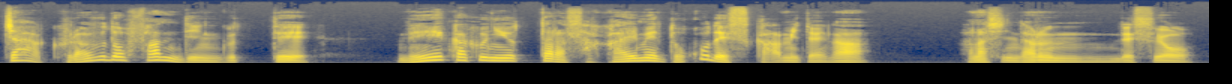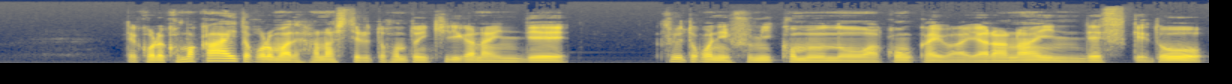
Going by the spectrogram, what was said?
じゃあクラウドファンディングって明確に言ったら境目どこですか？みたいな話になるんですよ。で、これ細かいところまで話してると本当にキリがないんで、そういうとこに踏み込むのは今回はやらないんですけど、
